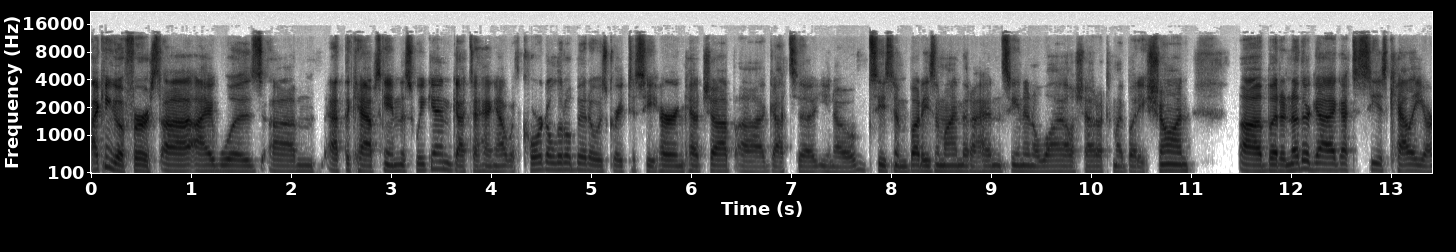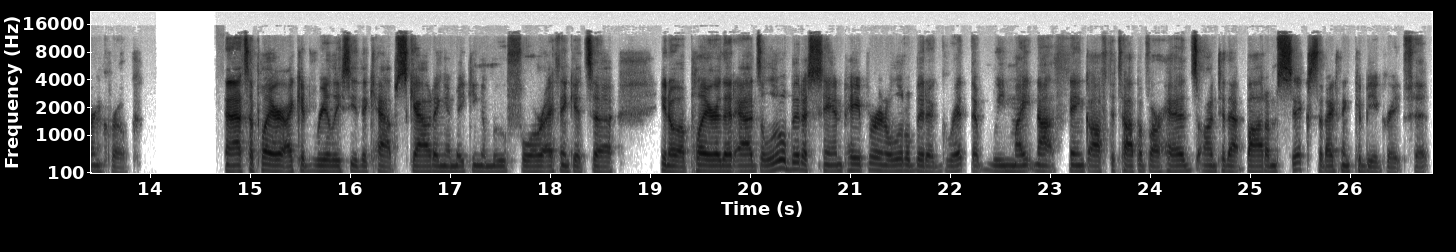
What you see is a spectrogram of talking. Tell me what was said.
I can go first. Uh, I was um, at the Caps game this weekend. Got to hang out with Court a little bit. It was great to see her and catch up. Uh, got to you know see some buddies of mine that I hadn't seen in a while. Shout out to my buddy Sean. Uh, but another guy I got to see is Calle Jarnkrok, and that's a player I could really see the Caps scouting and making a move for. I think it's a you know a player that adds a little bit of sandpaper and a little bit of grit that we might not think off the top of our heads onto that bottom six that I think could be a great fit.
